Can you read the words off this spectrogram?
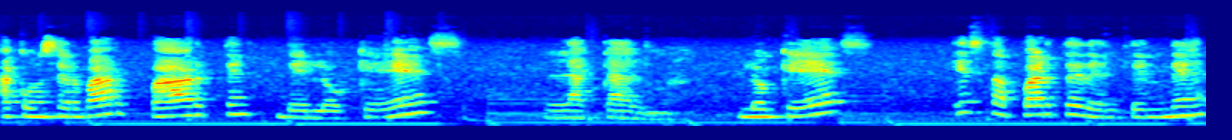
a conservar parte de lo que es la calma, lo que es esta parte de entender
